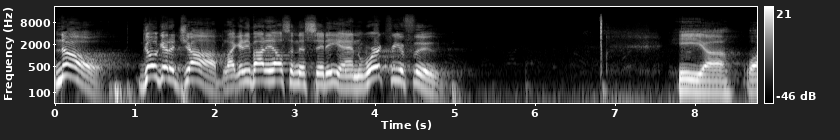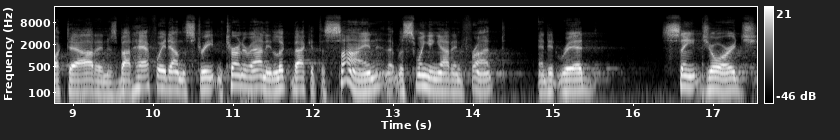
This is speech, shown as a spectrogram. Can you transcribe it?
No. Go get a job like anybody else in this city and work for your food. He uh, walked out and was about halfway down the street and turned around. And he looked back at the sign that was swinging out in front, and it read St. George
